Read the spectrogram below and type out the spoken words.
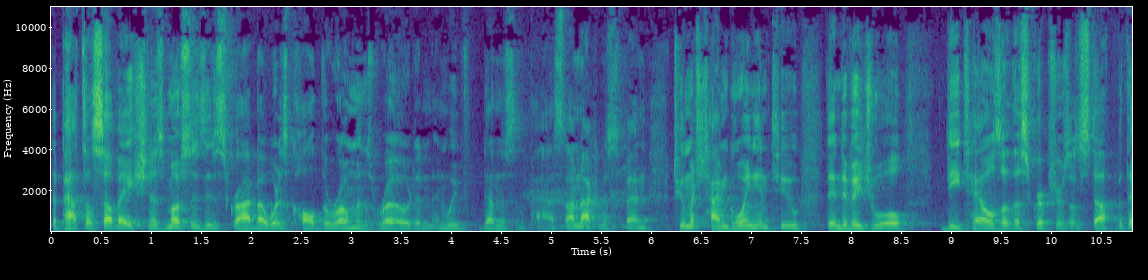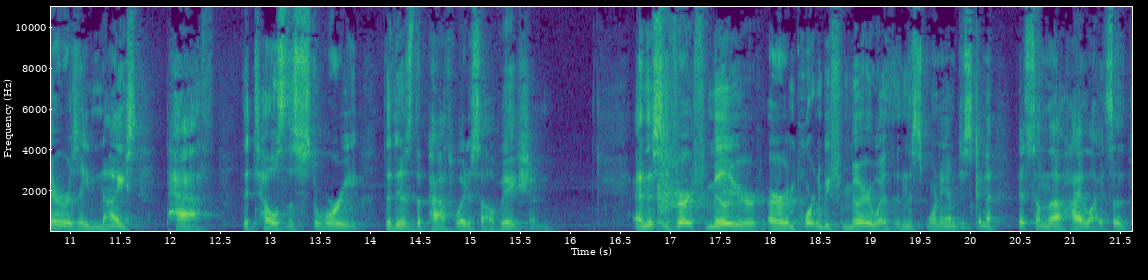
The path to salvation is mostly described by what is called the Romans Road, and, and we've done this in the past. I'm not going to spend too much time going into the individual details of the scriptures and stuff, but there is a nice path that tells the story that is the pathway to salvation. And this is very familiar or important to be familiar with. And this morning I'm just going to hit some of the highlights of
